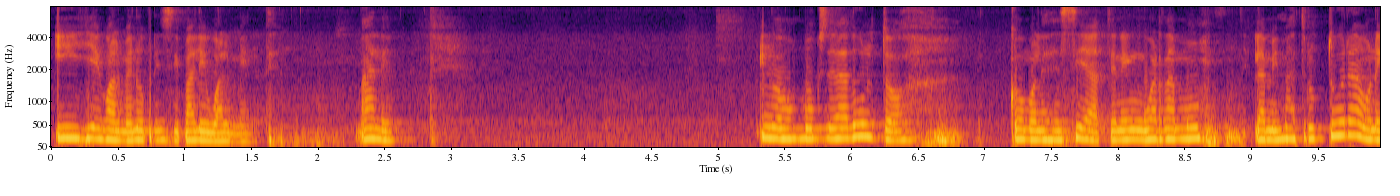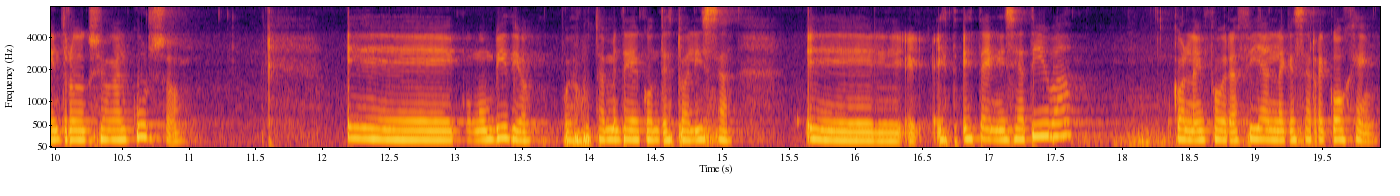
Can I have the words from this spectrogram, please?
y llego al menú principal igualmente, ¿vale? Los MOOCs de adultos, como les decía, tienen, guardamos la misma estructura, una introducción al curso, eh, con un vídeo, pues justamente que contextualiza esta iniciativa, con la infografía en la que se recogen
